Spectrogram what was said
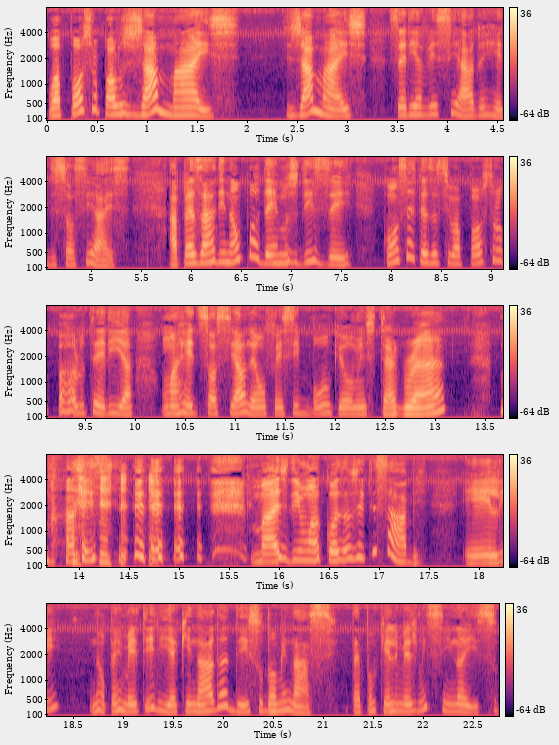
o apóstolo Paulo jamais, jamais seria viciado em redes sociais. Apesar de não podermos dizer com certeza se o apóstolo Paulo teria uma rede social, né, um Facebook ou um Instagram, mas, mas de uma coisa a gente sabe. Ele não permitiria que nada disso dominasse, até porque ele mesmo ensina isso.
